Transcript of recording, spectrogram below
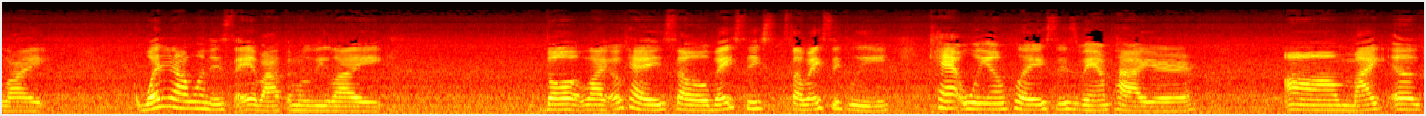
Like what did I want to say about the movie? Like the like okay, so basic so basically Katt Williams plays this vampire. Um, Mike Epps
